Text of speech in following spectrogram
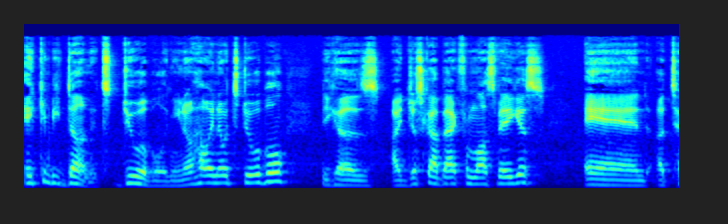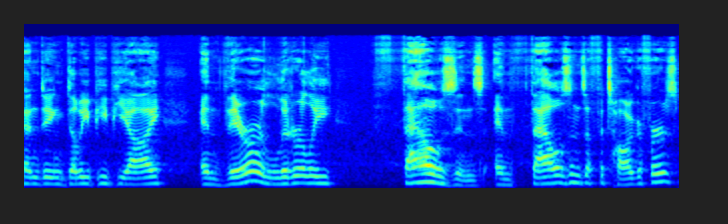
it can be done. It's doable. And you know how I know it's doable? Because I just got back from Las Vegas and attending WPPI, and there are literally thousands and thousands of photographers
